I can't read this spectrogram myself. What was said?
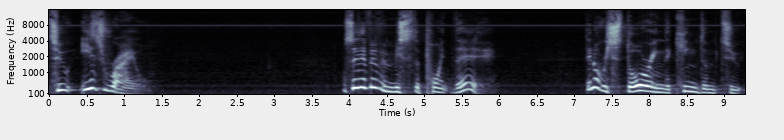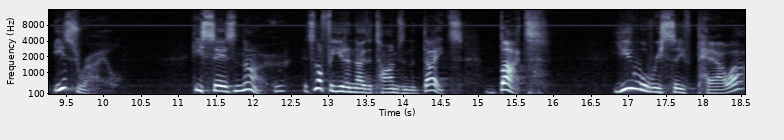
to Israel? Well, see, they've even missed the point there. They're not restoring the kingdom to Israel. He says, no, it's not for you to know the times and the dates, but you will receive power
